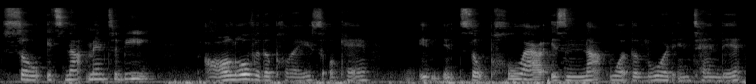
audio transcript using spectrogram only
So it's not meant to be all over the place. Okay? It, it, so pull out is not what the Lord intended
